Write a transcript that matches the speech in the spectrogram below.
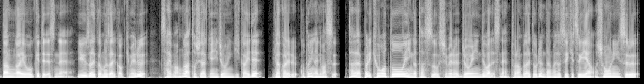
弾劾を受けてですね、有罪か無罪かを決める裁判が年明けに上院議会で開かれることになります。ただやっぱり共和党員が多数を占める上院ではですね、トランプ大統領の弾劾措置決議案を承認する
